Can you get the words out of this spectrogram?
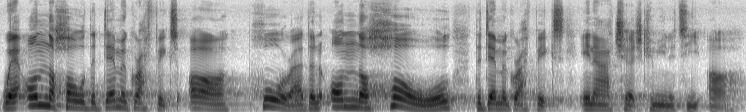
where, on the whole, the demographics are poorer than on the whole the demographics in our church community are.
